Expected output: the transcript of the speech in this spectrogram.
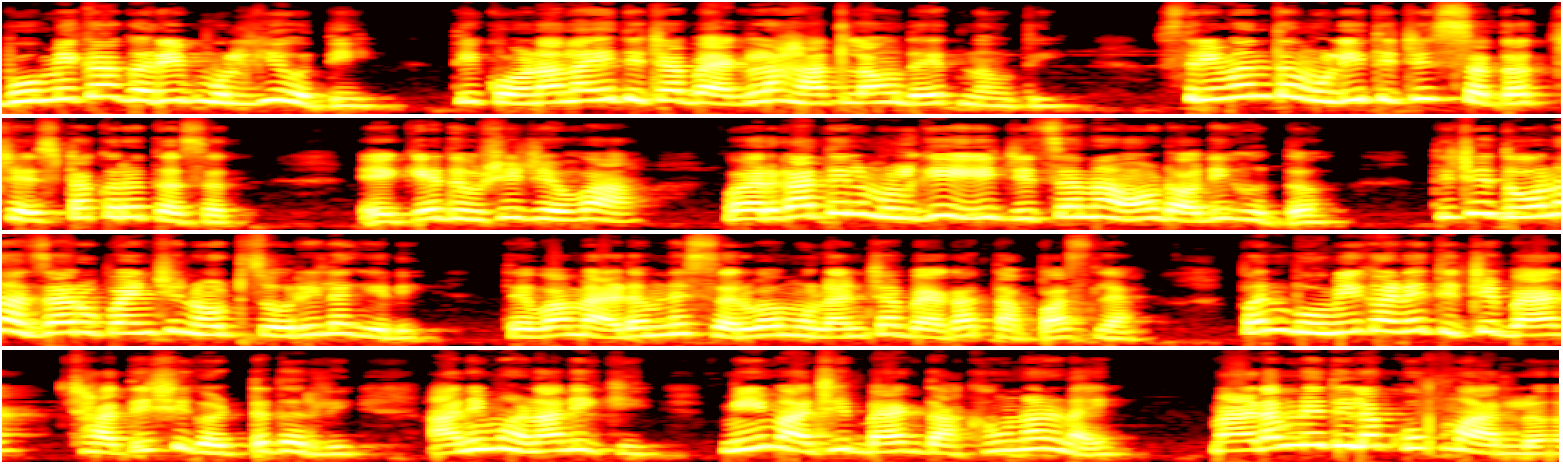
भूमिका गरीब मुलगी होती. ती कोणालाही तिच्या बॅगला हात लावून देत नव्हती. श्रीमंत मुली तिची सतत चेष्टा करत असत. एके दिवशी जेव्हा वर्गातील मुलगी जिचं नाव डॉली होतं तिची दोन हजार रुपयांची नोट चोरीला गेली तेव्हा मॅडमने सर्व मुलांच्या बॅगा तपासल्या. पण भूमिकाने तिची बॅग छातीशी घट्ट धरली आणि म्हणाली की मी माझी बॅग दाखवणार नाही. मॅडमने तिला खूप मारलं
